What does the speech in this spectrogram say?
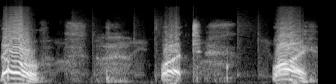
no! What? Why?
